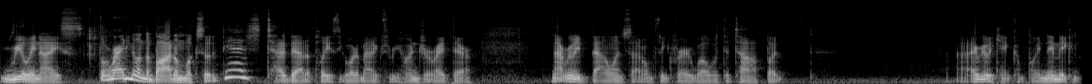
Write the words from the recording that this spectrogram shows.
Really nice. The writing on the bottom looks, a, yeah, just a tad bit out of place. The automatic 300 right there. Not really balanced, I don't think, very well with the top, but I really can't complain. They make an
